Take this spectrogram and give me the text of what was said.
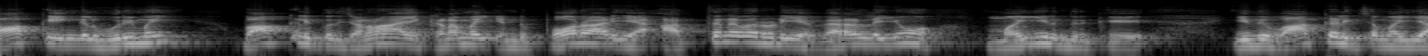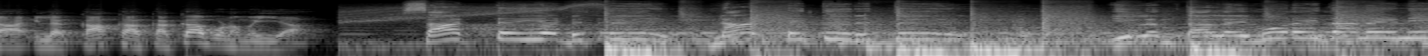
வாக்கு எங்கள் உரிமை. வாக்களிப்பது ஜனநாயக கடமை என்று போராடிய அத்தனை பேருடைய விரல்லையும் மை இருந்திருக்கு. இது வாக்களிச்ச மையா இல்ல காக்கா கக்கா போன மையா? சாட்டை எடுத்து நாட்டை திருத்து. இளம் தலைமுறை தானே நீ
